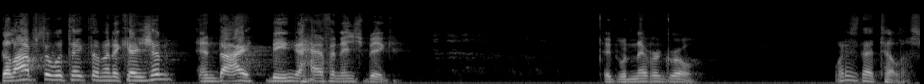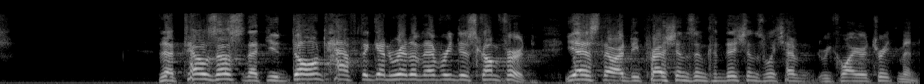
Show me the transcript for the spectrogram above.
The lobster would take the medication and die being a half an inch big. It would never grow. What does that tell us? That tells us that you don't have to get rid of every discomfort. Yes, there are depressions and conditions which have require treatment.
